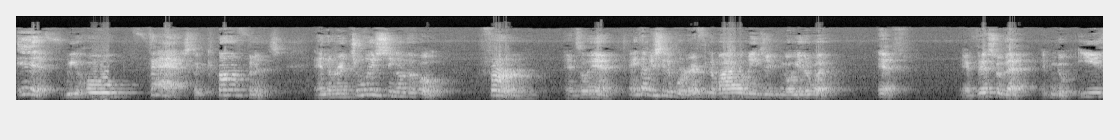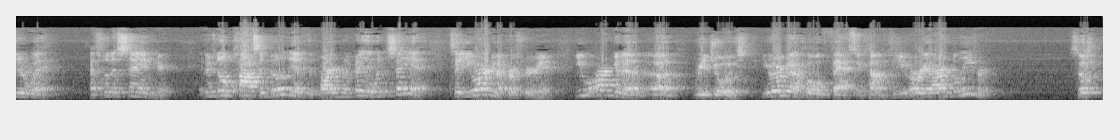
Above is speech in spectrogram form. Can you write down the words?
If we hold fast the confidence and the rejoicing of the hope firm until the end. Anytime you see the word if in the Bible, it means you can go either way. If. If this or that. It can go either way. That's what it's saying here. If there's no possibility of departing from the faith, they wouldn't say it. Say you are going to persevere in. You are going to uh, rejoice. You are going to hold fast to confidence. You already are a believer. So,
